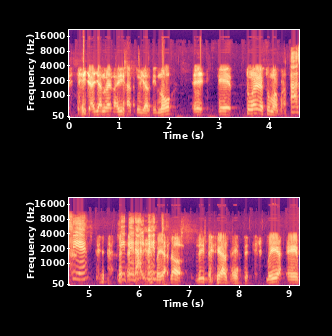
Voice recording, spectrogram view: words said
que ya ya no es la hija tuya, sino eh, que tú eres su mamá. Así es, literalmente. Mira, no, literalmente. Mira, eh,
